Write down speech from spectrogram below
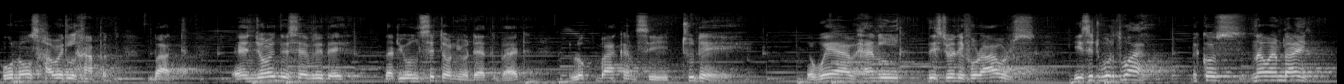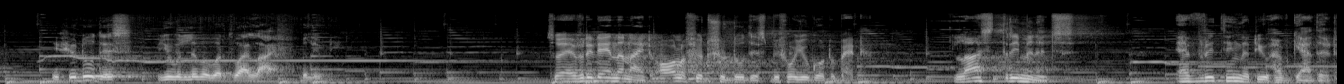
Who knows how it'll happen, but Enjoy this every day, that you will sit on your deathbed, look back and see, today, the way I've handled these twenty-four hours, is it worthwhile? Because now I'm dying. If you do this, you will live a worthwhile life, believe me. So every day in the night, all of you should do this before you go to bed. Last three minutes, everything that you have gathered,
